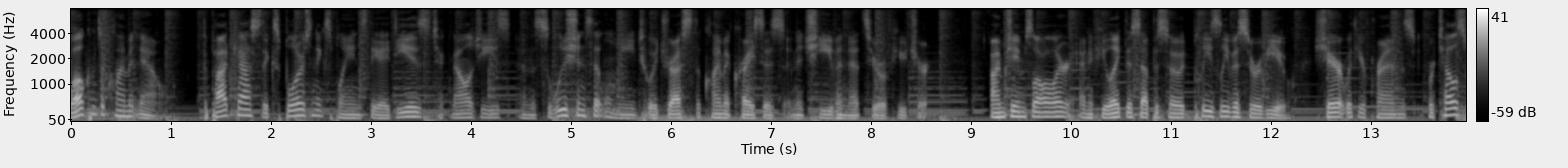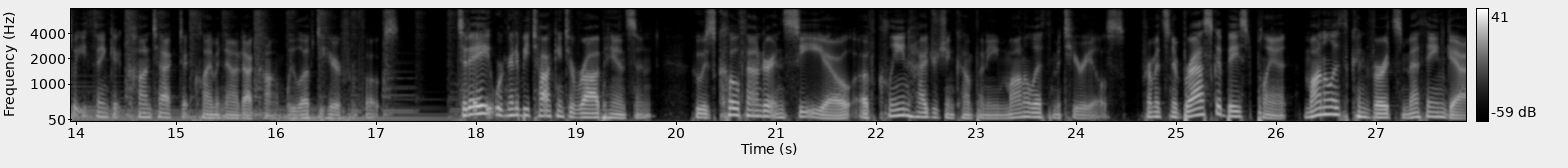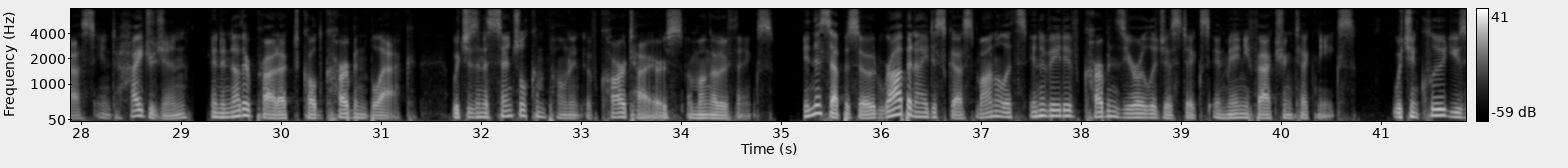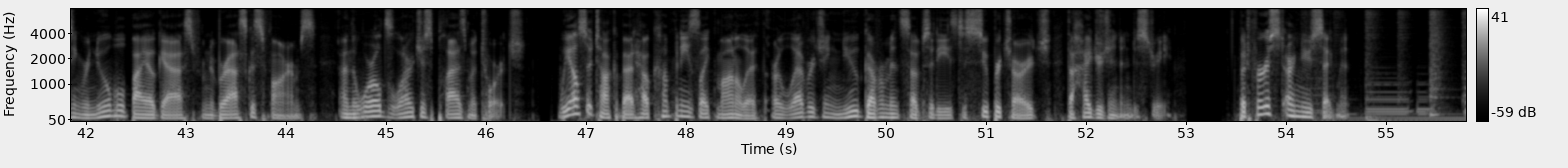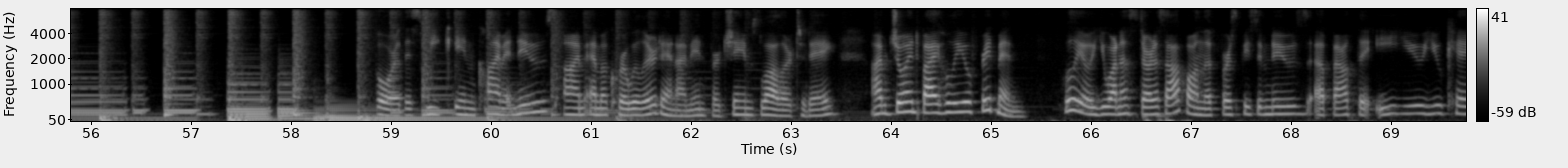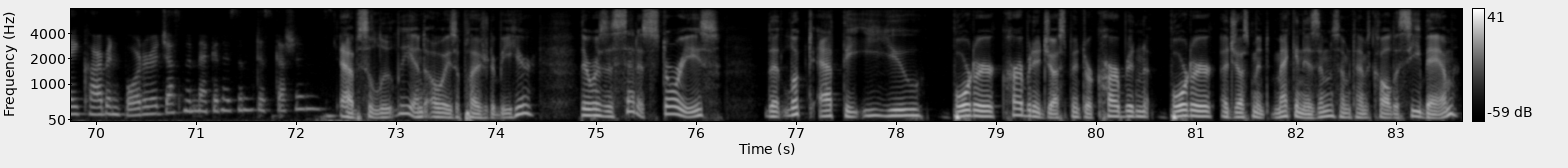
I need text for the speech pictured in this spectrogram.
Welcome to Climate Now, the podcast that explores and explains the ideas, technologies, and the solutions that we'll need to address the climate crisis and achieve a net zero future. I'm James Lawler, and if you like this episode, please leave us a review, share it with your friends, or tell us what you think at contact at climatenow.com. We love to hear from folks. Today, we're going to be talking to Rob Hanson, who is co founder and CEO of clean hydrogen company Monolith Materials. From its Nebraska based plant, Monolith converts methane gas into hydrogen and another product called carbon black, which is an essential component of car tires, among other things. In this episode, Rob and I discuss Monolith's innovative carbon zero logistics and manufacturing techniques, which include using renewable biogas from Nebraska's farms and the world's largest plasma torch. We also talk about how companies like Monolith are leveraging new government subsidies to supercharge the hydrogen industry. But first, our news segment. For this week in climate news, I'm Emma Crowillard and I'm in for James Lawler today. I'm joined by Julio Friedmann. Julio, you want to start us off on the first piece of news about the EU UK carbon border adjustment mechanism discussions? Absolutely, and always a pleasure to be here. There was a set of stories that looked at the EU border carbon adjustment or carbon border adjustment mechanism, sometimes called a CBAM.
